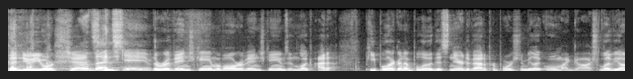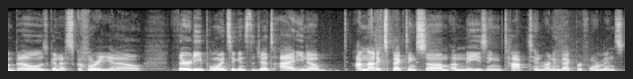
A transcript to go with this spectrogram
the New York Jets. revenge it's game. The revenge game of all revenge games. And look, I people are going to blow this narrative out of proportion and be like, "Oh my gosh, Le'Veon Bell is going to score, you know, 30 points against the Jets." I, you know, I'm not expecting some amazing top 10 running back performance,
